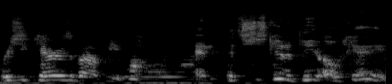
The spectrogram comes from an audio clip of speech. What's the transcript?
where she cares about people, and it's just gonna be okay.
